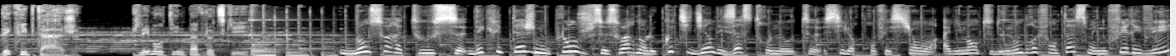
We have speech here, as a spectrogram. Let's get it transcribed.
Décryptage. Clémentine Pavlotsky. Bonsoir à tous. Décryptage nous plonge ce soir dans le quotidien des astronautes. Si leur profession alimente de nombreux fantasmes et nous fait rêver,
